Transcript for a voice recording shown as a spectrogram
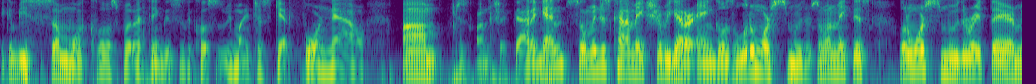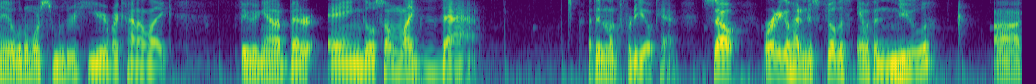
It can be somewhat close, but I think this is the closest we might just get for now. Um, just uncheck that again. So let me just kind of make sure we got our angles a little more smoother. So I'm gonna make this a little more smoother right there, maybe a little more smoother here by kind of like figuring out a better angle, something like that. I think it looks pretty okay. So we're gonna go ahead and just fill this in with a new uh,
